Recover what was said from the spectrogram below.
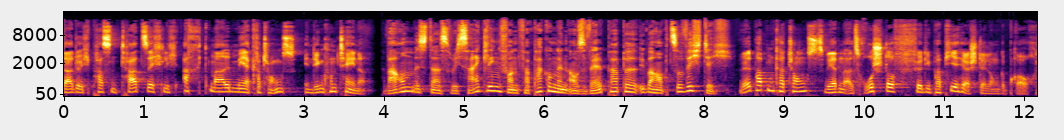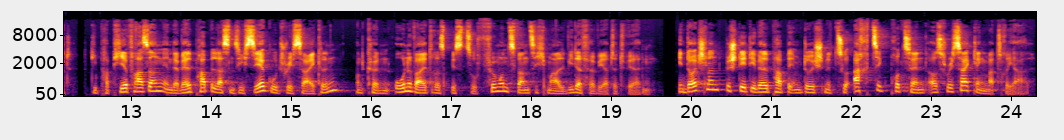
Dadurch passen tatsächlich achtmal mehr Kartons in den Container. Warum ist das Recycling von Verpackungen aus Wellpappe überhaupt so wichtig? Wellpappenkartons werden als Rohstoff für die Papierherstellung gebraucht. Die Papierfasern in der Wellpappe lassen sich sehr gut recyceln und können ohne weiteres bis zu 25 Mal wiederverwertet werden. In Deutschland besteht die Wellpappe im Durchschnitt zu 80 Prozent aus Recyclingmaterial.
